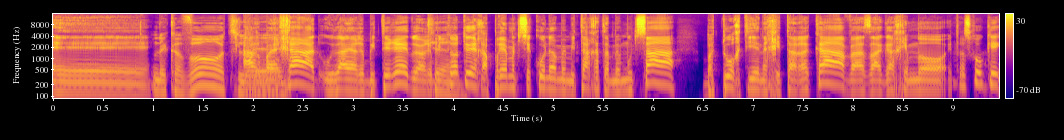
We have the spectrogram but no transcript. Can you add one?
אה, לקוות, ל- 4-1, אולי הריבית תרד, אולי הריבית כן. לא תלך, הפרמיית סיכון היום מתחת לממוצע, בטוח תהיה נחיתה רכה, ואז האג"חים לא יתרסקו, כי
